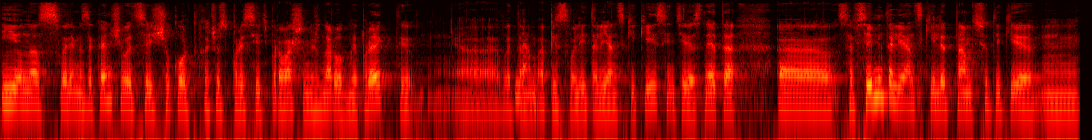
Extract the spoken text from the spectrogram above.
И у нас время заканчивается. Еще коротко хочу спросить про ваши международные проекты. Э, вы там да. описывали итальянский кейс, интересно. Это э, совсем итальянский или там все-таки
